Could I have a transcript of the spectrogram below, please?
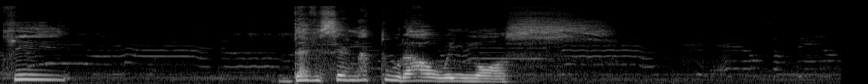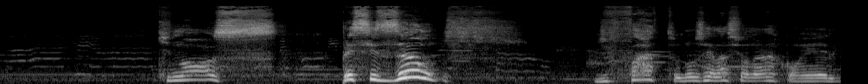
que deve ser natural em nós. Que nós precisamos de fato nos relacionar com Ele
